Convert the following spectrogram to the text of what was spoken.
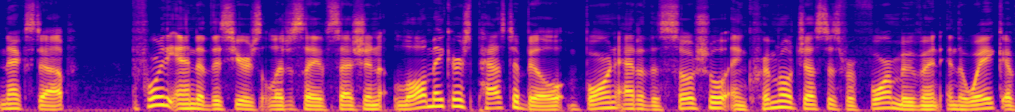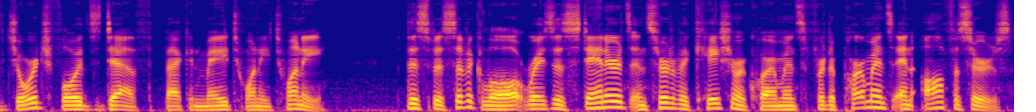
Next up, before the end of this year's legislative session, lawmakers passed a bill born out of the social and criminal justice reform movement in the wake of George Floyd's death back in May 2020. This specific law raises standards and certification requirements for departments and officers,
